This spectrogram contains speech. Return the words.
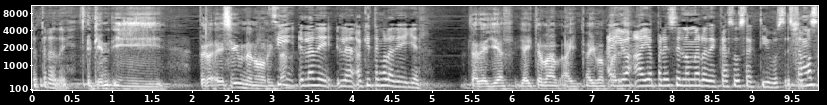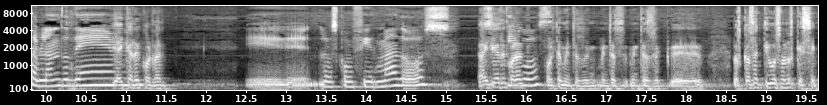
Te. Y y, pero es una norrita, Sí, es la de, la- aquí tengo la de ayer. La de ayer, y ahí te va, ahí, ahí va a Ahí, aparecer. ahí aparece el número de casos activos. Estamos hablando de Y hay que recordar, eh, los confirmados. hay que recordar, ahorita mientras, mientras, mientras eh, los casos activos son los que se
